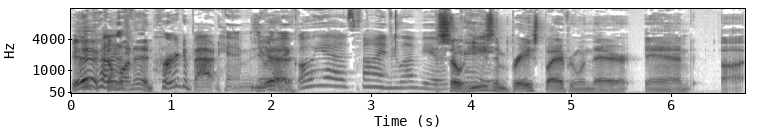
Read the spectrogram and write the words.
yeah come on in. heard about him. They Yeah. were like oh yeah it's fine. We love you. It's so he's embraced by everyone there and uh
